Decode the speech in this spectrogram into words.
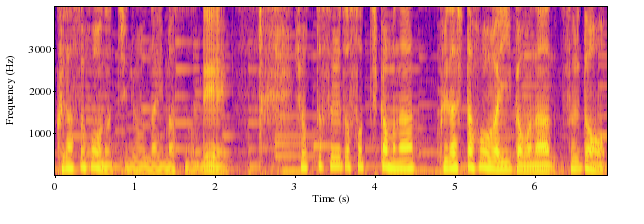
下す方の治療になりますのでひょっとするとそっちかもな。下した方がいいかもな。それとも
